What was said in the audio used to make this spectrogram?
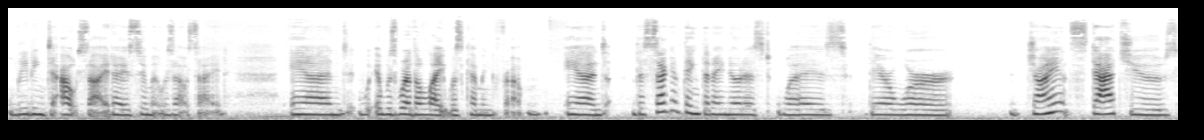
leading to outside. I assume it was outside. And it was where the light was coming from. And the second thing that I noticed was there were giant statues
